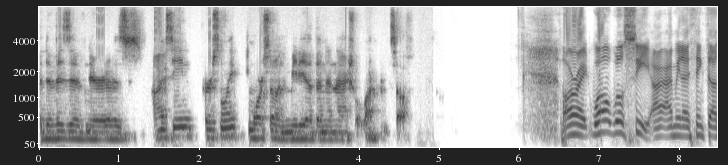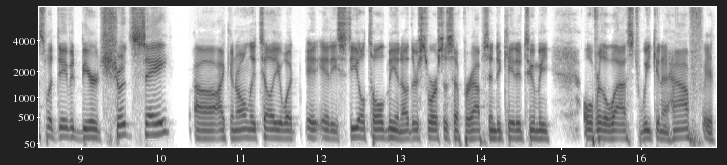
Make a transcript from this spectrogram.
the divisive narrative is I've seen personally more so in the media than in the actual locker room itself. All right. Well, we'll see. I, I mean, I think that's what David Beard should say. Uh, I can only tell you what Eddie Steele told me, and other sources have perhaps indicated to me over the last week and a half. It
